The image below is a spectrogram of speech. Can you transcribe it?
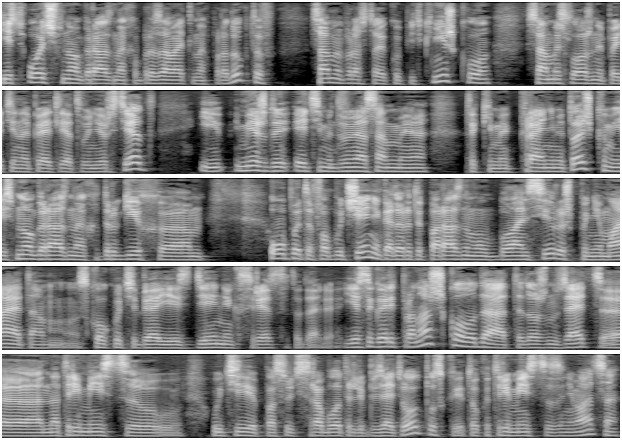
Есть очень много разных образовательных продуктов. Самый простой — купить книжку, самый сложный — пойти на 5 лет в университет. И между этими двумя самыми такими крайними точками есть много разных других э, опытов обучения, которые ты по-разному балансируешь, понимая, там, сколько у тебя есть денег, средств и так далее. Если говорить про нашу школу, да, ты должен взять э, на три месяца уйти, по сути, с работы, либо взять отпуск и только три месяца заниматься.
